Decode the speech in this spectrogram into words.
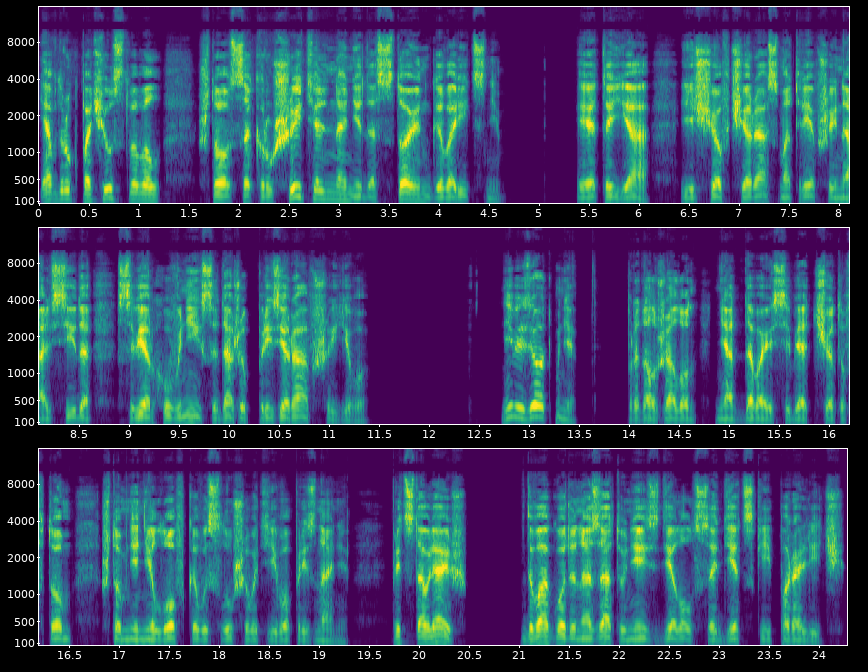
Я вдруг почувствовал, что сокрушительно недостоин говорить с ним. И это я, еще вчера смотревший на Альсида сверху вниз и даже презиравший его. — Не везет мне, — продолжал он, не отдавая себе отчета в том, что мне неловко выслушивать его признание. — Представляешь, два года назад у ней сделался детский паралич.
